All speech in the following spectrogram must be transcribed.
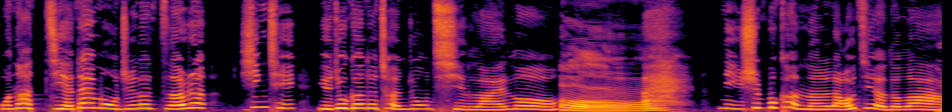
我那姐带母职的责任，心情也就跟着沉重起来了。哦，哎，你是不可能了解的啦。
